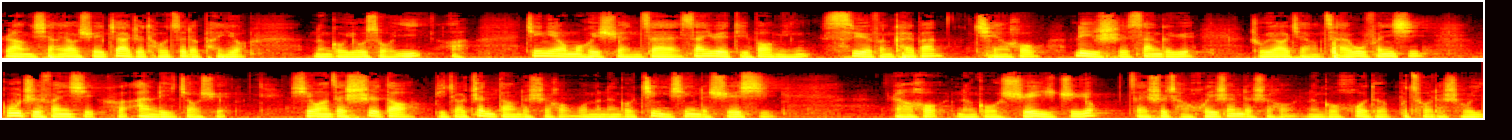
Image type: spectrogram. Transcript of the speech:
让想要学价值投资的朋友能够有所依啊。今年我们会选在三月底报名，四月份开班，前后历时三个月，主要讲财务分析、估值分析和案例教学。希望在市道比较震荡的时候，我们能够静心的学习，然后能够学以致用，在市场回升的时候能够获得不错的收益。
